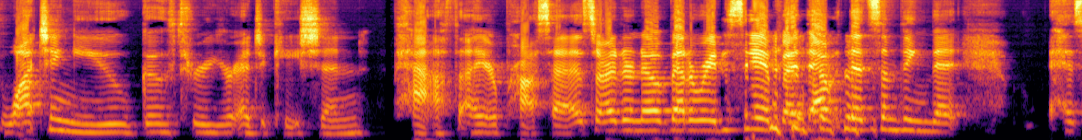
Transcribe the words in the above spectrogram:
watching you go through your education path uh, or process, or I don't know a better way to say it, but that, that's something that has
